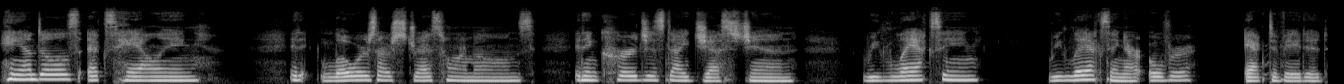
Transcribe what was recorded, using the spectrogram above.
handles exhaling. It lowers our stress hormones. It encourages digestion, relaxing, relaxing our overactivated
